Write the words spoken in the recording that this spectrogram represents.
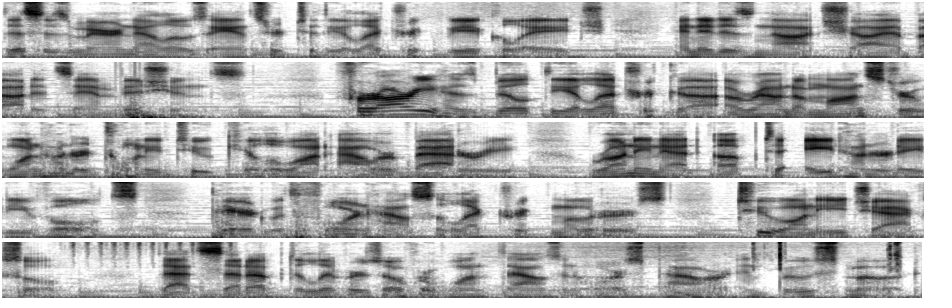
This is Maranello's answer to the electric vehicle age, and it is not shy about its ambitions. Ferrari has built the Elettrica around a monster 122 kilowatt hour battery running at up to 880 volts, paired with Fornhouse electric motors, two on each axle. That setup delivers over 1,000 horsepower in boost mode,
